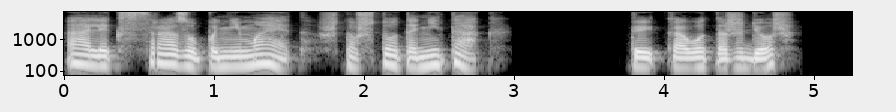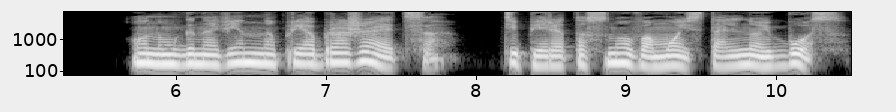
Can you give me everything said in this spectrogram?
Алекс сразу понимает, что что-то не так. Ты кого-то ждешь? Он мгновенно преображается. Теперь это снова мой стальной босс,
